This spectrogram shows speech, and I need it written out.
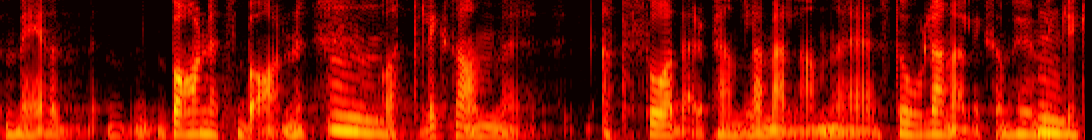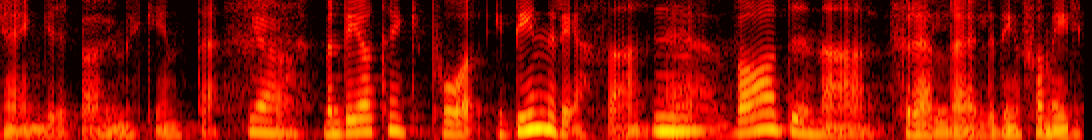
med barnets barn. Mm. Och att liksom att stå där och pendla mellan eh, stolarna. Liksom, hur mycket mm. kan jag ingripa och hur mycket inte. Ja. Men det jag tänker på i din resa, mm. eh, var dina föräldrar eller din familj,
